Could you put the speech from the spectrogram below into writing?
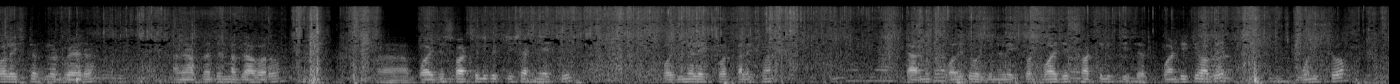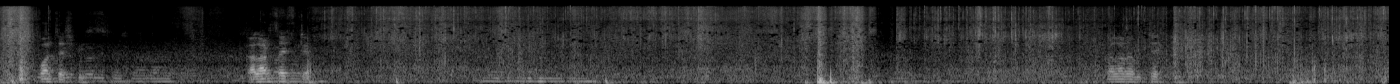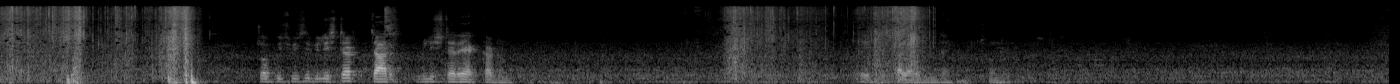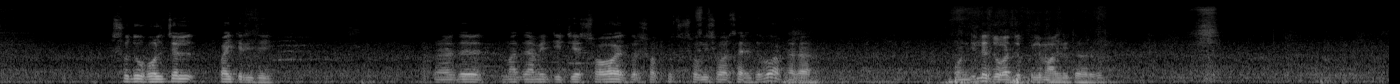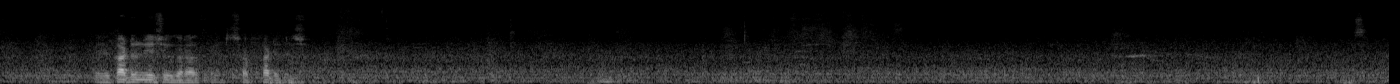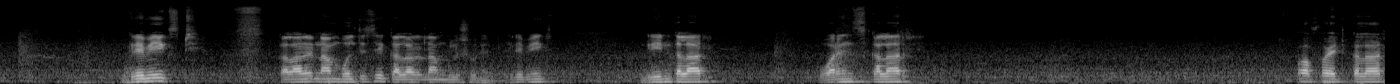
All staff load ভাইয়েরা। আমি আপনাদের মাঝে আবারও বয়েজের শর্ট স্লিপের টি শার্ট নিয়েছি original export collection garments quality original export বয়েজের short sleeve T shirt quantity হবে উনিশশো পঞ্চাশ পিস কালার চারটে কালার হবে চারটে চব্বিশ পিসি ব্লিস্টার, চার ব্লিস্টারে এক কার্টুন। এই কালার শুধু হোলসেল পাইকারি দিই। আপনাদের মাঝে আমি ডিটেলস সহ একবার সব কিছু ছবি সহ ছাড়িয়ে দেবো। আপনারা ফোন দিলে যোগাযোগ করলে মাল নিতে পারবেন। কার্টুন রেশিও করা আছে সব কার্টুন গ্রেমিক্সড কালারের নাম বলতেছি কালারের নামগুলো শুনেন grey mix green colour orange colour off white colour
